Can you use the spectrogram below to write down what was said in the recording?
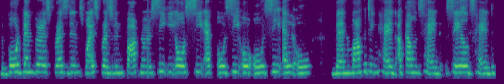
the board members, presidents, vice president, partners, CEO, CFO, COO, CLO, then marketing head, accounts head, sales head,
